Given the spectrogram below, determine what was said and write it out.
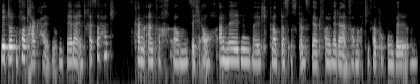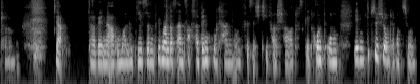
wird dort einen Vortrag halten. Und wer da Interesse hat, kann einfach ähm, sich auch anmelden, weil ich glaube, das ist ganz wertvoll, wer da einfach noch tiefer gucken will. Und ähm, ja, da wir in der Aromalogie sind, wie man das einfach verbinden kann und für sich tiefer schaut. Es geht rund um eben die Psyche und Emotionen.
